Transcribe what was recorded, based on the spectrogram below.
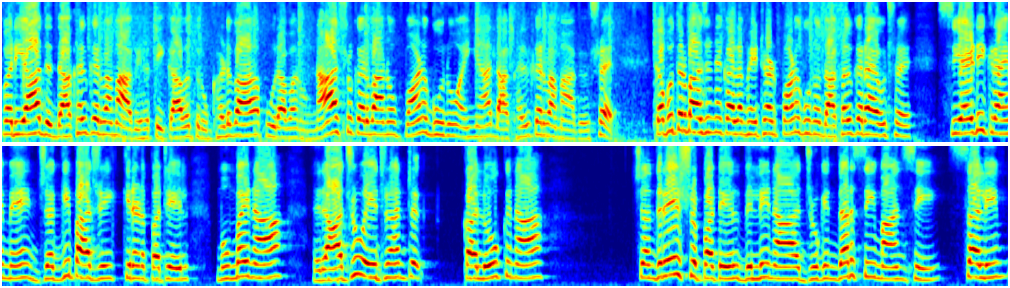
ફરિયાદ દાખલ કરવામાં આવી હતી. કાવતરું ઘડવા, પુરાવાનો નાશ કરવાનો પણ ગુનો અહીંયા દાખલ કરવામાં આવ્યો છે. કબૂતરબાજીને કલમ હેઠળ પણ ગુનો દાખલ કરાયો છે. સીઆઈડી ક્રાઇમે જગ્ગી પાજી કિરણ પટેલ, મુંબઈના રાજુ એજન્ટ કલોકના, ચંદ્રેશ પટેલ, દિલ્હીના જોગિંદરસિંહ માનસિંહ સલીમ,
